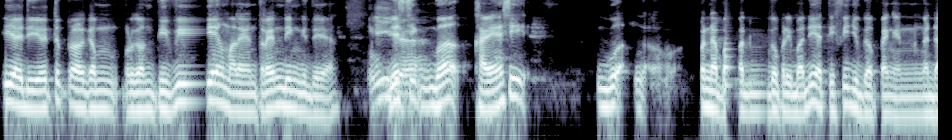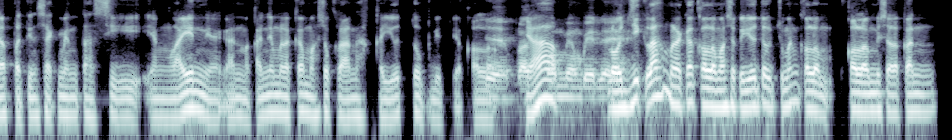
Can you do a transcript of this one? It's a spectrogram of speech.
Iya di YouTube program program TV yang malah yang trending gitu ya. Iya. Iya sih gua kayaknya sih gua pendapat gue pribadi ya TV juga pengen ngedapetin segmentasi yang lain ya kan makanya mereka masuk ranah ke YouTube gitu ya kalau Iya, ya yang beda. ya. logik lah mereka kalau masuk ke YouTube cuman kalau kalau misalkan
